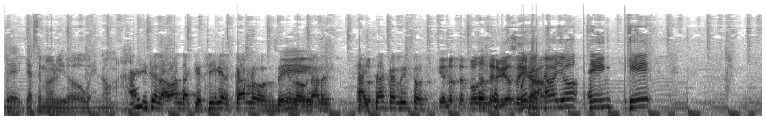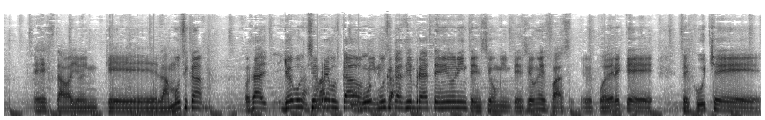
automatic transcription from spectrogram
de- ya se me olvidó, güey, no mames. Ahí dice la banda que sigue el Carlos. Déjenlo Sí. hablar. Ahí está, Carlitos. Que no te pongas nervioso, Bueno, hija. estaba yo en que... Estaba yo en que la música... O sea, yo Ajá, siempre he buscado, mi música. música siempre ha tenido una intención, mi intención es fácil, eh, poder que se escuche,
